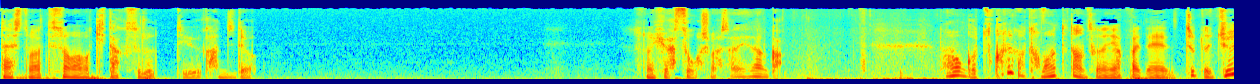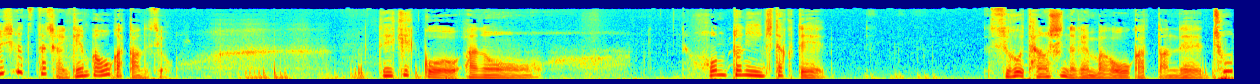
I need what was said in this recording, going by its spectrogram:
出してもらってそのまま帰宅するっていう感じで、その日は過ごしましたね。なんか、なんか疲れが溜まってたんですかね。やっぱりね、ちょっと11月確かに現場多かったんですよ。で、結構、あの本当に行きたくて、すごい楽しんだ現場が多かったんで、ちょっ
